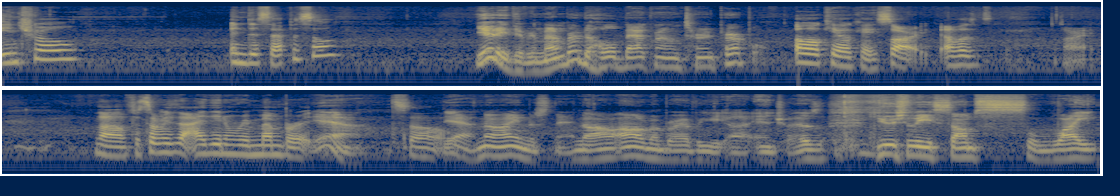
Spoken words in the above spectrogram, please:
intro in this episode? yeah, they did. Remember the whole background turned purple. Oh, okay, okay. Sorry, I was. All right. No, for some reason I didn't remember it. Yeah. So Yeah, no, I understand. No, I don't remember every uh, intro. There's usually some slight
